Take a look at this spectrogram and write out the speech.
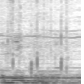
감사합니다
